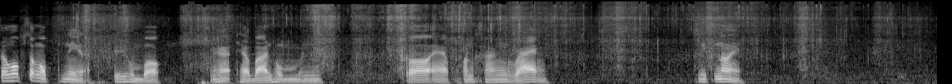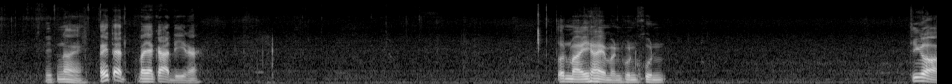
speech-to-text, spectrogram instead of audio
สงบสงบนี่แหละที่ผมบอกนะฮะแถวบ้านผมมันก็แอบค่อนข้างแรง นิดหน่อย นิดหน่อยเฮ้ยแต่บรรยากาศดีนะ ต้นไม้ใหญ่มันคุ้นๆจริงเหรอ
